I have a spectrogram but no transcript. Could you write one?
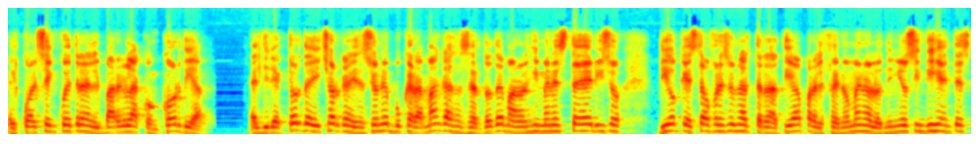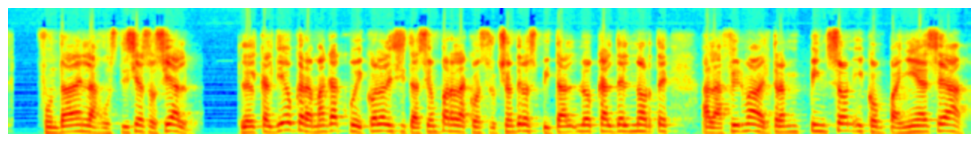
el cual se encuentra en el barrio La Concordia. El director de dicha organización en Bucaramanga, sacerdote Manuel Jiménez Tejerizo, dijo que esta ofrece una alternativa para el fenómeno de los niños indigentes fundada en la justicia social. La alcaldía de Bucaramanga adjudicó la licitación para la construcción del Hospital Local del Norte a la firma Beltrán Pinzón y Compañía S.A.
